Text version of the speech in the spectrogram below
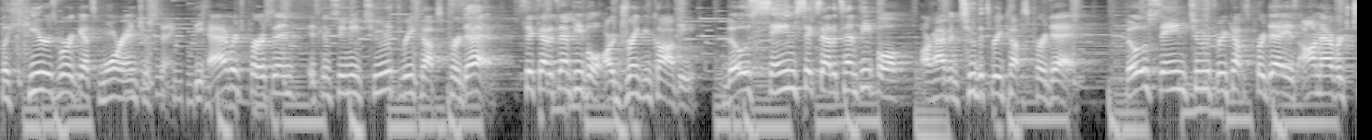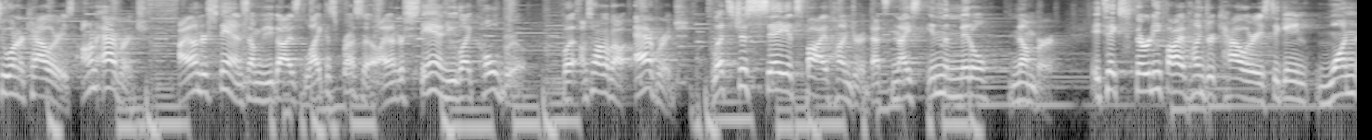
But here's where it gets more interesting. The average person is consuming two to three cups per day. Six out of 10 people are drinking coffee. Those same six out of 10 people are having two to three cups per day. Those same two to three cups per day is on average 200 calories. On average. I understand some of you guys like espresso. I understand you like cold brew. But I'm talking about average. Let's just say it's 500. That's nice in the middle number. It takes 3,500 calories to gain one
